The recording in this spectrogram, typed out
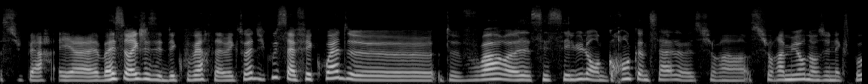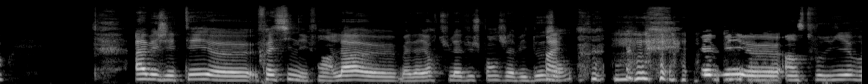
Super. Et bah, c'est vrai que j'ai cette découverte avec toi. Du coup, ça fait quoi de, de voir ces cellules en grand comme ça sur, un, sur un mur dans une expo? Ah mais j'étais fascinée. Enfin là, bah, d'ailleurs tu l'as vu, je pense, j'avais deux ans. j'avais un sourire,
